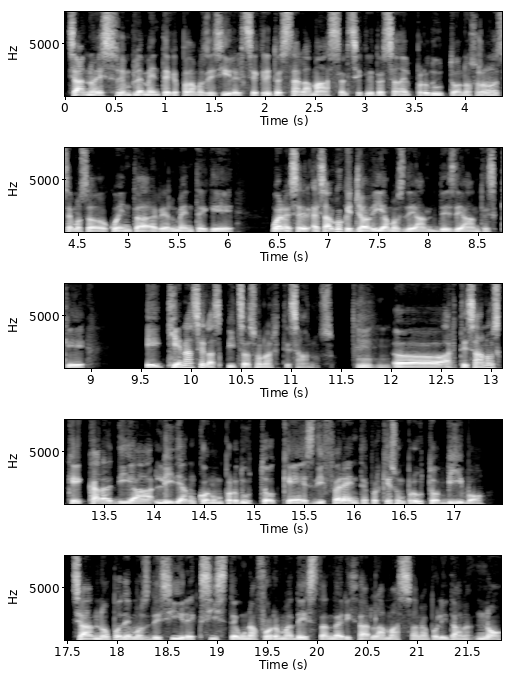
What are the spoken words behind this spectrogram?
O sea, no es simplemente que podamos decir el secreto está en la masa, el secreto está en el producto. Nosotros nos hemos dado cuenta realmente que, bueno, es, es algo que ya veíamos de desde antes, que eh, quien hace las pizzas son artesanos. Uh, artesanos que cada día lidian con un producto que es diferente, porque es un producto vivo. O sea, no podemos decir existe una forma de estandarizar la masa napolitana. No.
